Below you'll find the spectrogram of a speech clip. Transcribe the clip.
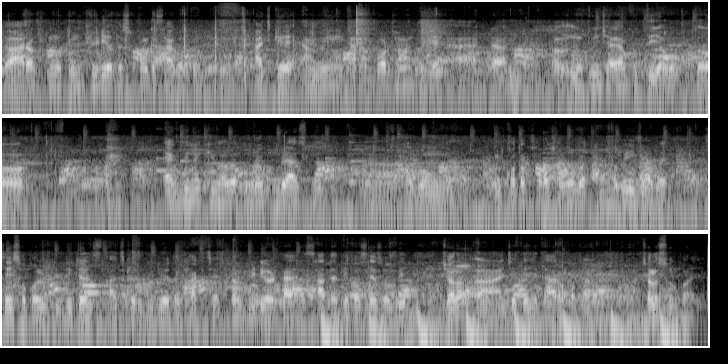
তো আরও একটা নতুন ভিডিওতে সকলকে স্বাগত। আজকে আমি বর্ধমান থেকে একটা নতুন জায়গা ঘুরতে যাব। তো একদিনে কীভাবে তোমরা ঘুরে আসবে এবং কত খরচ হবে বা কীভাবেই যাবে, সেই সকল ডিটেলস আজকের ভিডিওতে থাকছে। তো ভিডিওটা সাথে থেকে শেষ অবধি চলো যেতে যেতে আরও কথা হবে। চলো, শুরু করা যাক।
